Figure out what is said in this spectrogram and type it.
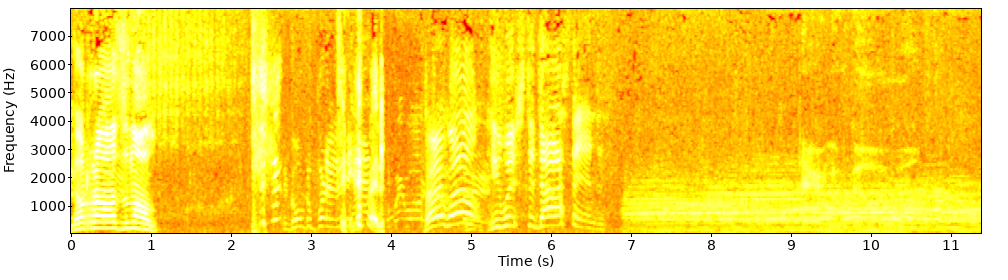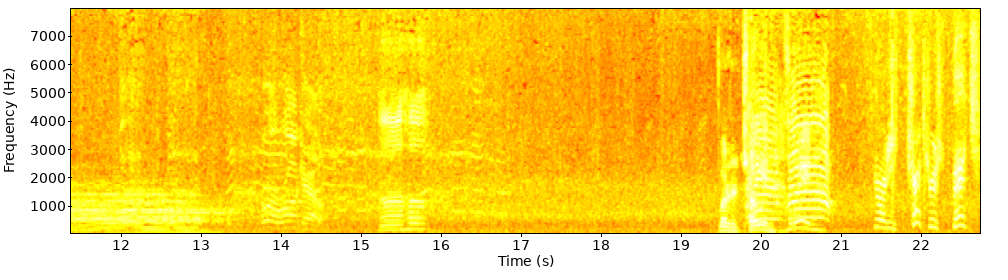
Get down, motherfuckers! Your ağzını al. Very well. He wished to die standing. There you go. Uh huh. What are chode? Wait. Dirty, treacherous bitch.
